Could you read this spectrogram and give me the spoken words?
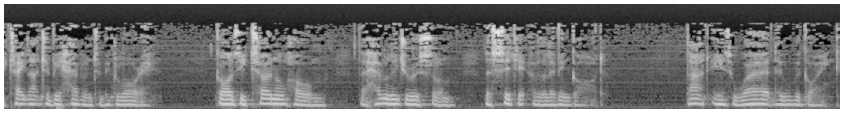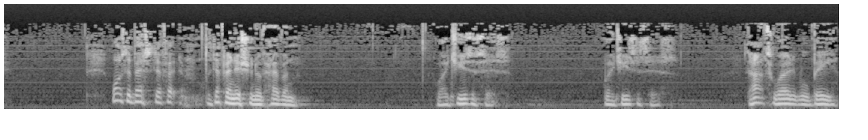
I take that to be heaven, to be glory. God's eternal home, the heavenly Jerusalem, the city of the living God. That is where they will be going. What's the best defi- the definition of heaven? Where Jesus is. Where Jesus is. That's where it will be.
